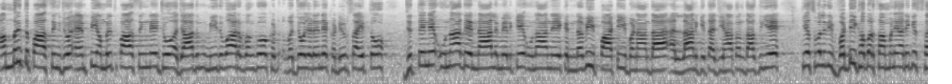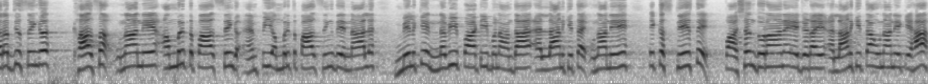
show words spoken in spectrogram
ਅੰਮ੍ਰਿਤਪਾਲ ਸਿੰਘ, ਜੋ ਐਮਪੀ ਅੰਮ੍ਰਿਤਪਾਲ ਸਿੰਘ ਨੇ, ਜੋ ਆਜ਼ਾਦ ਉਮੀਦਵਾਰ ਵੰਗੋ ਖਡ- ਵਜੋਂ ਜਿਹੜੇ ਨੇ ਖਡੂਰ ਸਾਹਿਬ ਤੋਂ ਜਿੱਤੇ ਨੇ, ਉਹਨਾਂ ਦੇ ਨਾਲ ਮਿਲ ਕੇ ਉਹਨਾਂ ਨੇ ਇੱਕ ਨਵੀਂ ਪਾਰਟੀ ਬਣਾਉਣ ਦਾ ਐਲਾਨ ਕੀਤਾ। ਜੀ ਹਾਂ, ਤੁਹਾਨੂੰ ਦੱਸ ਦਈਏ ਕਿ ਇਸ ਵੇਲੇ ਦੀ ਵੱਡੀ ਖਬਰ ਸਾਹਮਣੇ ਆ ਰਹੀ ਕਿ ਸਰਬਜੀਤ ਸਿੰਘ ਖਾਲਸਾ, ਉਹਨਾਂ ਨੇ ਅੰਮ੍ਰਿਤਪਾਲ ਸਿੰਘ ਐਮਪੀ ਅੰਮ੍ਰਿਤਪਾਲ ਸਿੰਘ ਦੇ ਨਾਲ ਮਿਲ ਕੇ ਨਵੀਂ ਪਾਰਟੀ ਬਣਾਉਣ ਦਾ ਐਲਾਨ ਕੀਤਾ ਹੈ। ਉਹਨਾਂ ਨੇ ਇੱਕ ਸਟੇਜ ਤੇ ਭਾਸ਼ਣ ਦੌਰਾਨ ਇਹ ਜਿਹੜਾ ਇਹ ਐਲਾਨ ਕੀਤਾ, ਉਹਨਾਂ ਨੇ ਕਿਹਾ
